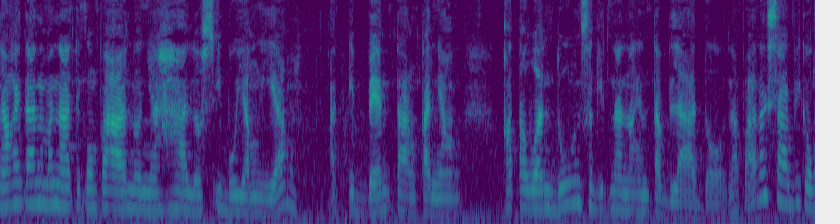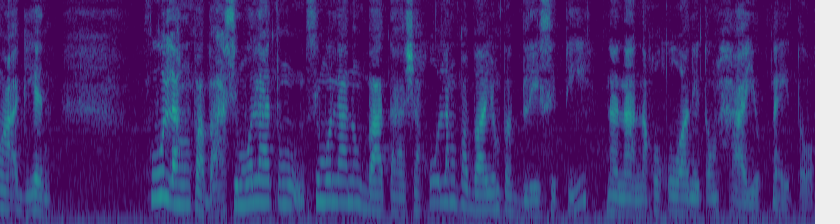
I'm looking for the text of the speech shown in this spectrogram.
Nakita naman natin kung paano niya halos ibuyang-yang at ibenta ang kanyang katawan doon sa gitna ng entablado. Na parang sabi ko nga again, kulang pa ba? Simula, tong, simula nung bata siya, kulang pa ba yung publicity na, na nakukuha nitong hayop na ito?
